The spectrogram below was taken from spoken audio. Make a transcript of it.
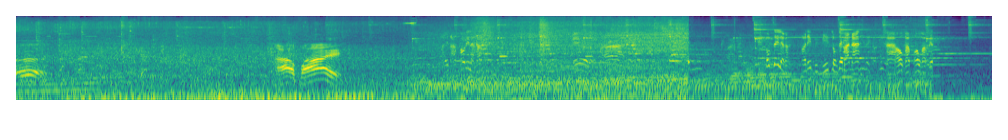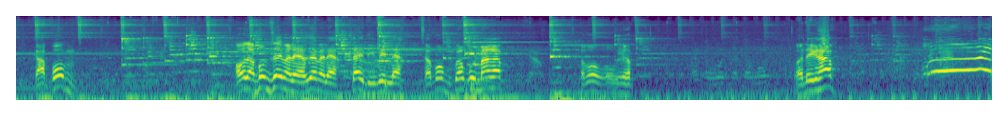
เออเอาไปกับผมเอาแต่ผมใส่มาแล้วใส่มาแล้วใส่ตีวินแล้วครับผมขอบคุณมากครับครับผมขอบคุณครับสวัสดีครับโอ้ย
